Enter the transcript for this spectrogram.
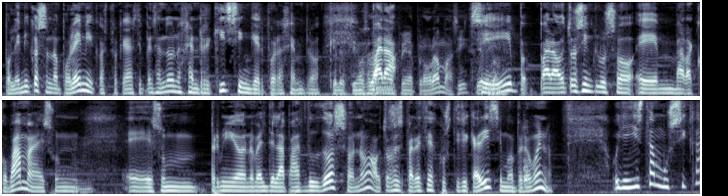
Polémicos o no polémicos, porque ahora estoy pensando en Henry Kissinger, por ejemplo. Que lo estuvimos hablando Para- en el primer programa, sí. Sí, cierto. para otros incluso eh, Barack Obama es un, eh, es un premio Nobel de la Paz dudoso, ¿no? A otros les parece justificadísimo, pero bueno. Oye, ¿y esta música?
